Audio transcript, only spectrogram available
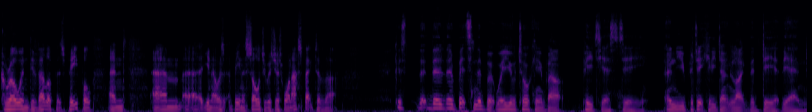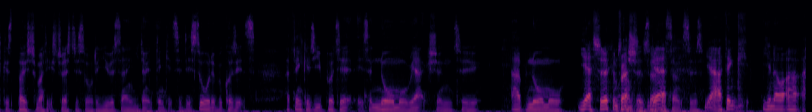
grow and develop as people. And um, uh, you know, as, being a soldier was just one aspect of that. Because there, there are bits in the book where you're talking about PTSD, and you particularly don't like the D at the end because post traumatic stress disorder. You were saying you don't think it's a disorder because it's, I think, as you put it, it's a normal reaction to abnormal yeah, circumstances. Pressure, circumstances. Yeah. yeah, I think you know I,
